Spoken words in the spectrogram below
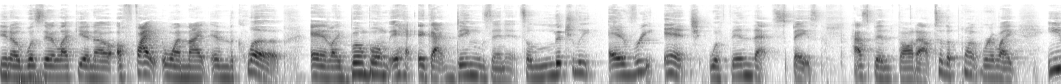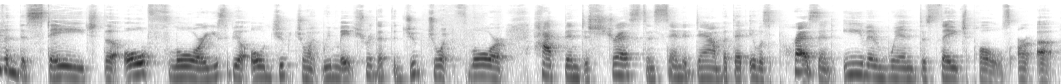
You know, was there like, you know, a fight one night in the club and like boom, boom, it, it got dings in it. So literally every inch within that space has been thought out to the point where like even the stage, the old floor used to be an old juke joint. We made sure that the juke joint floor had been distressed and sanded down, but that it was present even when the stage poles are up.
